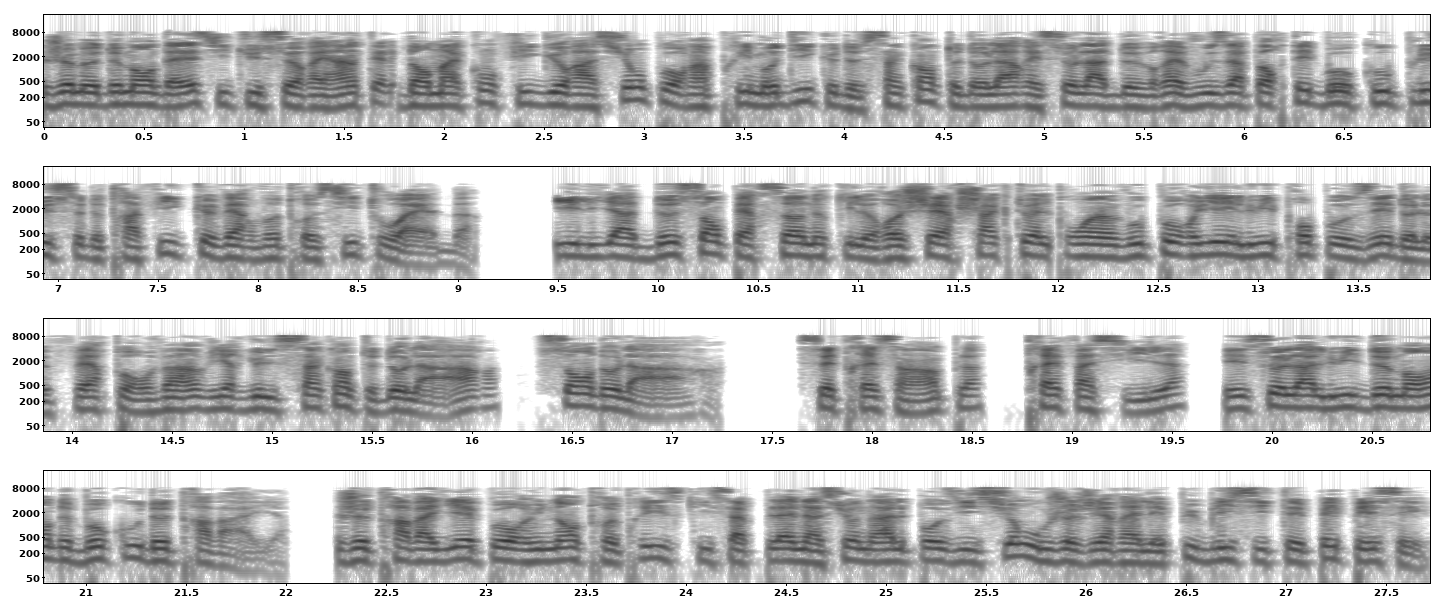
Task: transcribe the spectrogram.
Je me demandais si tu serais intéressé dans ma configuration pour un prix modique de 50 dollars et cela devrait vous apporter beaucoup plus de trafic vers votre site web. Il y a 200 personnes qui le recherchent actuellement. Vous pourriez lui proposer de le faire pour 20,50 dollars, 100 dollars. C'est très simple, très facile, et cela lui demande beaucoup de travail. Je travaillais pour une entreprise qui s'appelait National Position où je gérais les publicités PPC.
